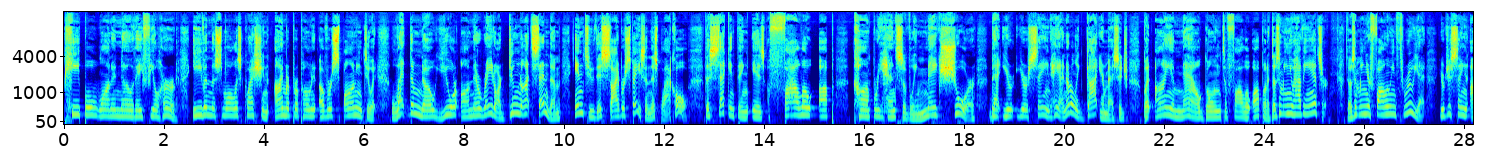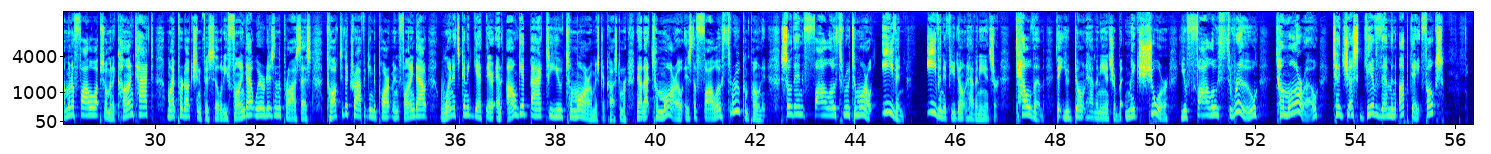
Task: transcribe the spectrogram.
People want to know they feel heard. Even the smallest question, I'm a proponent of responding to it. Let them know you are on their radar. Do not send them into this cyberspace and this black hole. The second thing is follow up comprehensively. Make sure that you're you're saying, "Hey, I not only got your message, but I am now going to follow up on it." Doesn't mean you have the answer. Doesn't mean you're following through yet. You're just saying, "I'm going to follow up, so I'm going to contact my production facility, find out where it is in the process, talk to the trafficking department, find out when it's going to get there, and I'll get back to you tomorrow, Mr. Customer." Now, that tomorrow is the follow through component. So then follow through tomorrow, even even if you don't have an answer. Tell them that you don't have an answer, but make sure you follow through tomorrow to just give them an update. Folks,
